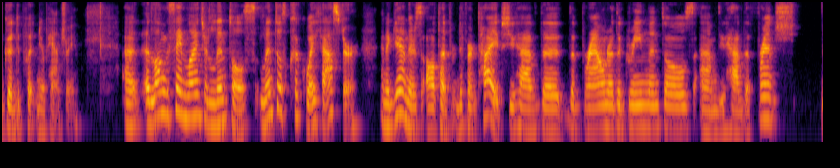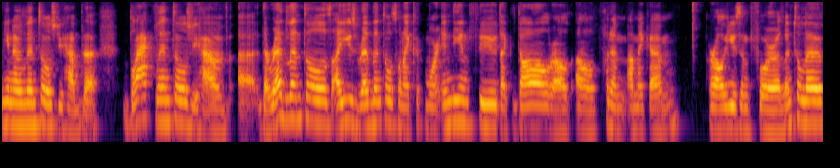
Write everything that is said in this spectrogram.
good to put in your pantry. Uh, along the same lines are lentils. Lentils cook way faster. And again, there's all types of different types. You have the the brown or the green lentils. Um, you have the French you know lentils you have the black lentils you have uh, the red lentils i use red lentils when i cook more indian food like dal or i'll, I'll put them i'll make them or i'll use them for a lentil loaf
